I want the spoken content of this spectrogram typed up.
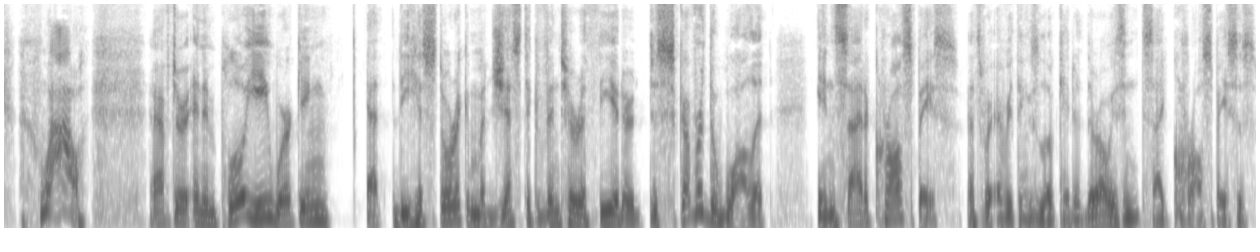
wow. After an employee working at the historic Majestic Ventura Theater discovered the wallet inside a crawl space. That's where everything's located. They're always inside crawl spaces.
